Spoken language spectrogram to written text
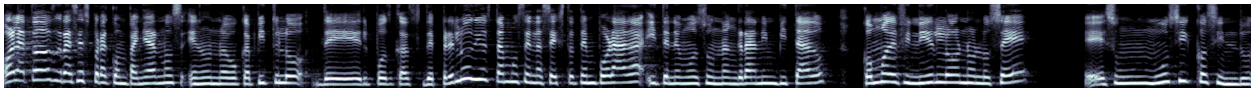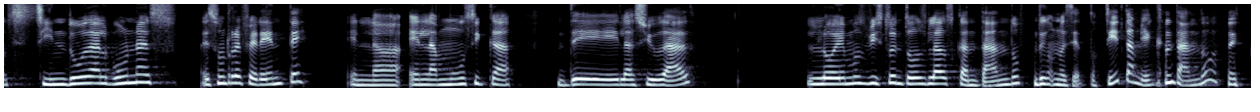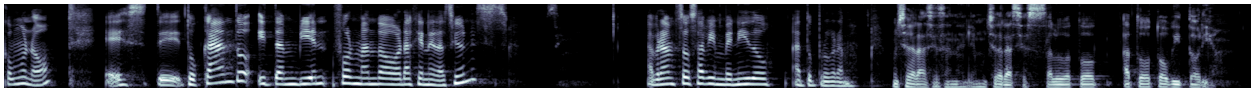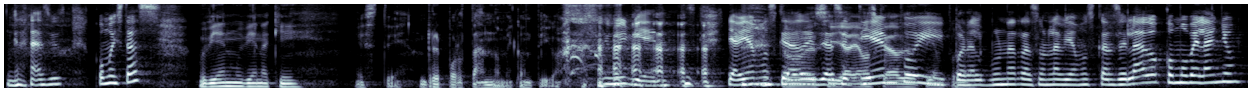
Hola a todos, gracias por acompañarnos en un nuevo capítulo del podcast de Preludio. Estamos en la sexta temporada y tenemos un gran invitado. ¿Cómo definirlo? No lo sé. Es un músico sin, sin duda alguna, es, es, un referente en la, en la música de la ciudad. Lo hemos visto en todos lados cantando. Digo, no es cierto. Sí, también cantando, ¿cómo no? Este, tocando y también formando ahora generaciones. Sí. Abraham Sosa, bienvenido a tu programa. Muchas gracias, Anelia. Muchas gracias. Saludo a todo, a todo tu auditorio. Gracias. ¿Cómo estás? Muy bien, muy bien aquí este, reportándome contigo. Muy bien. Ya habíamos quedado desde hace tiempo y por alguna razón la habíamos cancelado. ¿Cómo ve el año?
